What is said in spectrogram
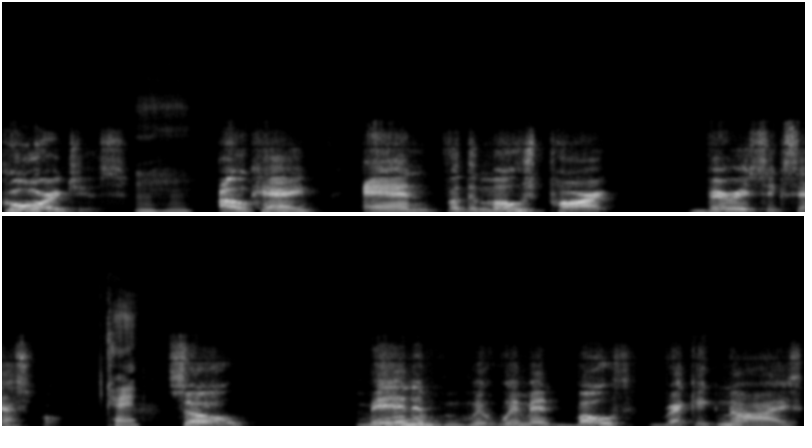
Gorgeous. Mm-hmm. Okay. And for the most part, very successful. Okay. So men and women both recognize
